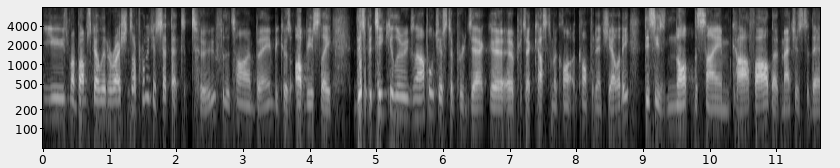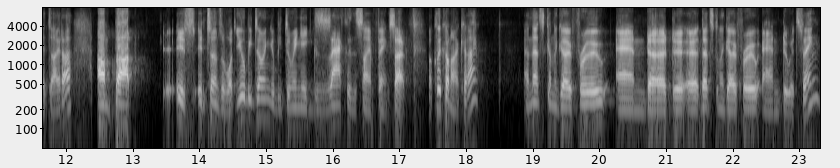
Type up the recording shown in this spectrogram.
use my bump scale iterations. I'll probably just set that to two for the time being because obviously this particular example, just to protect, uh, uh protect customer confidentiality, this is not the same car file that matches to their data. Um, but is in terms of what you'll be doing, you'll be doing exactly the same thing. So I'll click on OK and that's going to go through and uh, do, uh, that's going to go through and do its thing.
